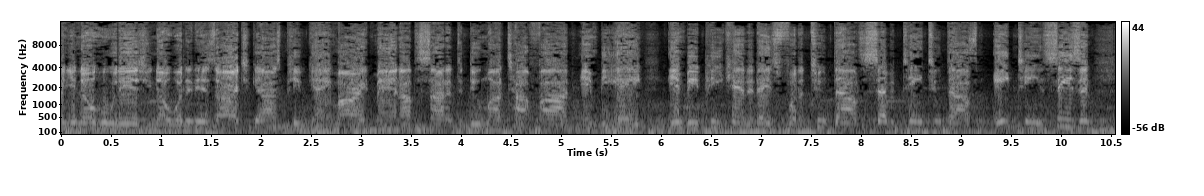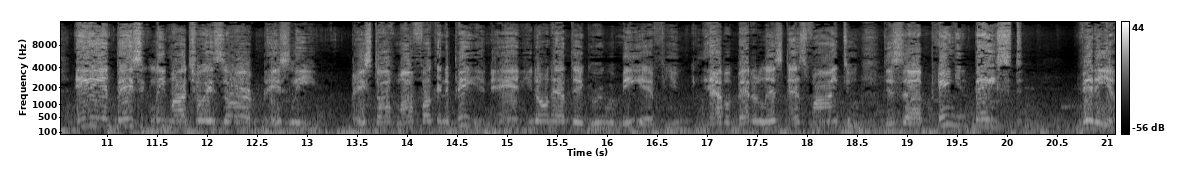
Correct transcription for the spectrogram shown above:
on, you know who it is, you know what it is. All right, you guys, peep game. All right, man, I decided to do my top five NBA MVP candidates for the 2017-2018 season, and basically my choices are basically based off my fucking opinion. And you don't have to agree with me. If you have a better list, that's fine too. This is an opinion-based video.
